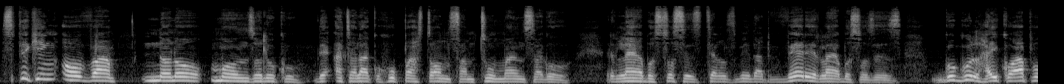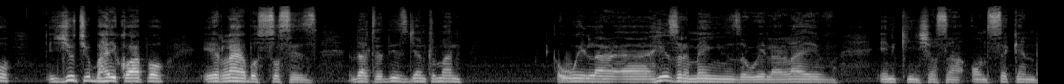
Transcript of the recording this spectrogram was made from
Speaking of Nono Monzuluku, the Atalaku who passed on some two months ago, reliable sources tells me that very reliable sources, Google haiko hapo, YouTube haiko hapo, reliable sources that this gentleman will, uh, his remains will arrive in Kinshasa on 2nd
